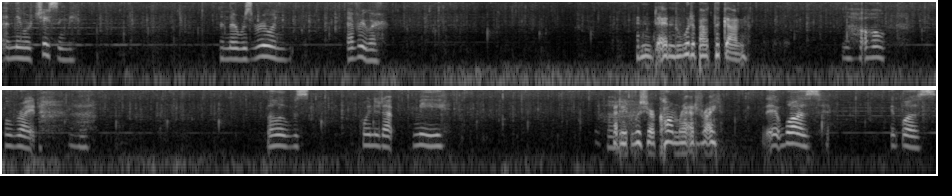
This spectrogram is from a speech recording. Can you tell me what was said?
And they were chasing me. And there was ruin everywhere. And and what about the gun? Oh, oh, right. Uh, well, it was pointed at me. But Uh, it was your comrade, right? It was. It was.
